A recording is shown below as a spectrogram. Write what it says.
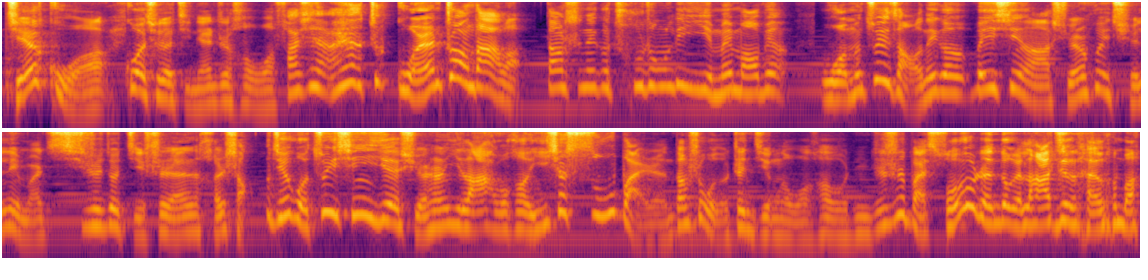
结果过去了几年之后，我发现，哎呀，这果然壮大了。当时那个初衷立意没毛病。我们最早那个微信啊，学生会群里面其实就几十人，很少。结果最新一届学生一拉，我靠，一下四五百人，当时我都震惊了。我靠，你这是把所有人都给拉进来了吗？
